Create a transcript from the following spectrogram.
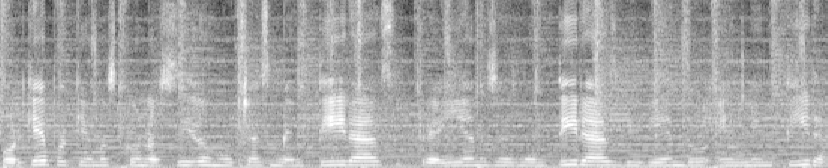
¿Por qué? Porque hemos conocido muchas mentiras, creían esas mentiras, viviendo en mentira.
